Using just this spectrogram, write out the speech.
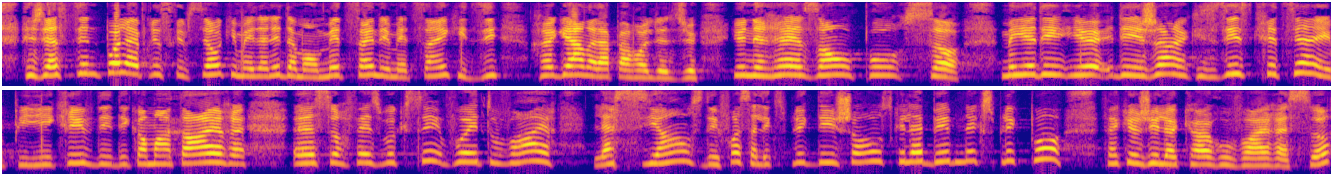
J'astine pas la prescription qui m'est donnée de mon médecin des médecins qui dit, regarde la parole de Dieu. Il y a une raison pour ça. Mais il y a des, il y a des gens qui se disent chrétiens et puis ils écrivent des, des commentaires euh, euh sur Facebook. C'est, faut être ouvert. La science, des fois, ça l'explique des choses que la Bible n'explique pas. Fait que j'ai le cœur ouvert à ça.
